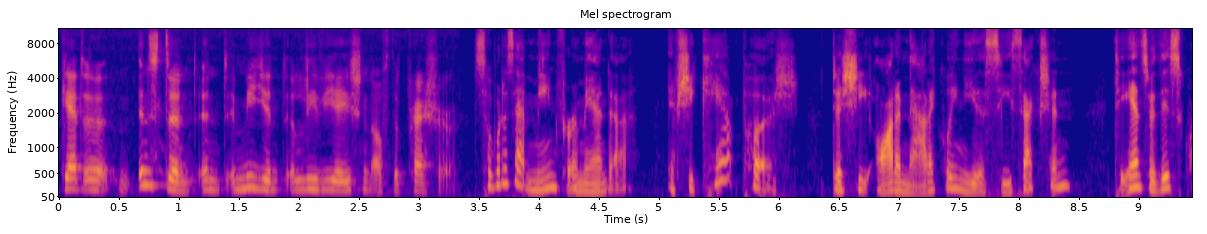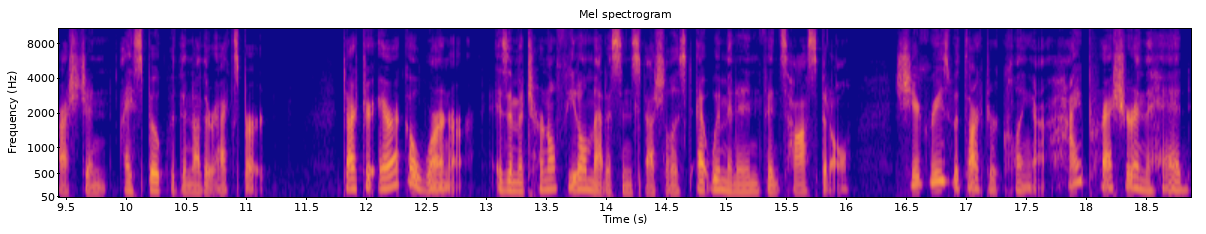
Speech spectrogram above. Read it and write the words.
get an instant and immediate alleviation of the pressure. So, what does that mean for Amanda? If she can't push, does she automatically need a C section? To answer this question, I spoke with another expert. Dr. Erika Werner is a maternal fetal medicine specialist at Women and Infants Hospital she agrees with Dr. Klinge. High pressure in the head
